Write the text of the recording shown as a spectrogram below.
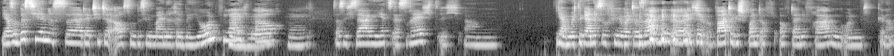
ja, so ein bisschen ist äh, der Titel auch so ein bisschen meine Rebellion vielleicht mhm. auch, mhm. dass ich sage, jetzt erst recht, ich ähm, ja, möchte gar nicht so viel weiter sagen. Äh, ich warte gespannt auf, auf deine Fragen und genau.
